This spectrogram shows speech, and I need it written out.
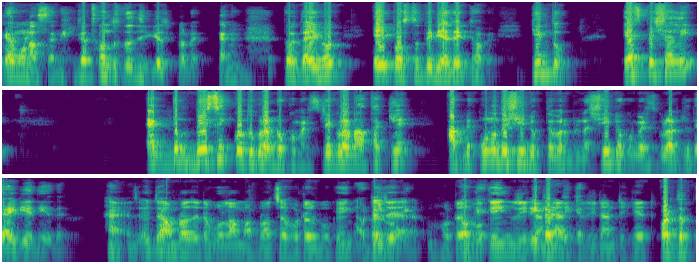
কেমন আছেন এটা তো অন্তত জিজ্ঞেস করে। তো যাই হোক এই প্রস্তুতি নিয়ে যেতে হবে। কিন্তু স্পেশালি একদম বেসিক কতগুলো ডকুমেন্টস যেগুলো না থাকলে আপনি কোনো দেশেই ঢুকতে পারবেন না সেই ডকুমেন্টসগুলো যদি আইডিয়া দিয়ে দেন। হ্যাঁ তো আমরা যেটা বললাম আপনার হচ্ছে hotel booking hotel booking return ticket পর্যাপ্ত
